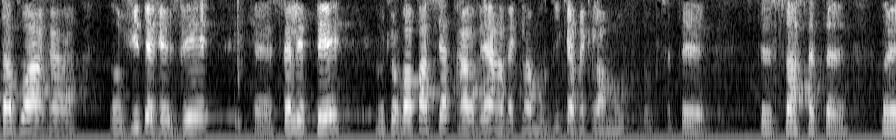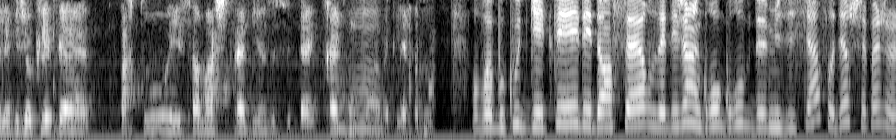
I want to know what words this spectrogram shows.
d'avoir euh, envie de rêver. Euh, c'est l'été, donc on va passer à travers avec la musique, avec l'amour. Donc c'était ça, c'était, les vidéoclips partout et ça marche très bien. Je suis très, mhm. content avec les réseaux. On voit beaucoup de gaieté, des danseurs. Vous êtes déjà un gros groupe de musiciens. Faut dire, je sais pas, je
